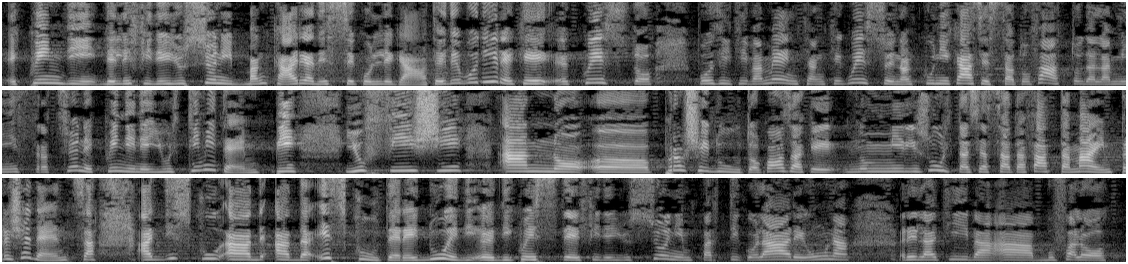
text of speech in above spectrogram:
e quindi delle fideiussioni bancarie ad esse collegate. Devo dire che eh, questo positivamente, anche questo in alcuni casi è stato fatto dall'amministrazione e quindi negli ultimi tempi gli uffici hanno eh, proceduto proceduto, cosa che non mi risulta sia stata fatta mai in precedenza, ad, ad escutere due di, eh, di queste fideiussioni, in particolare una relativa a Bufalotta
